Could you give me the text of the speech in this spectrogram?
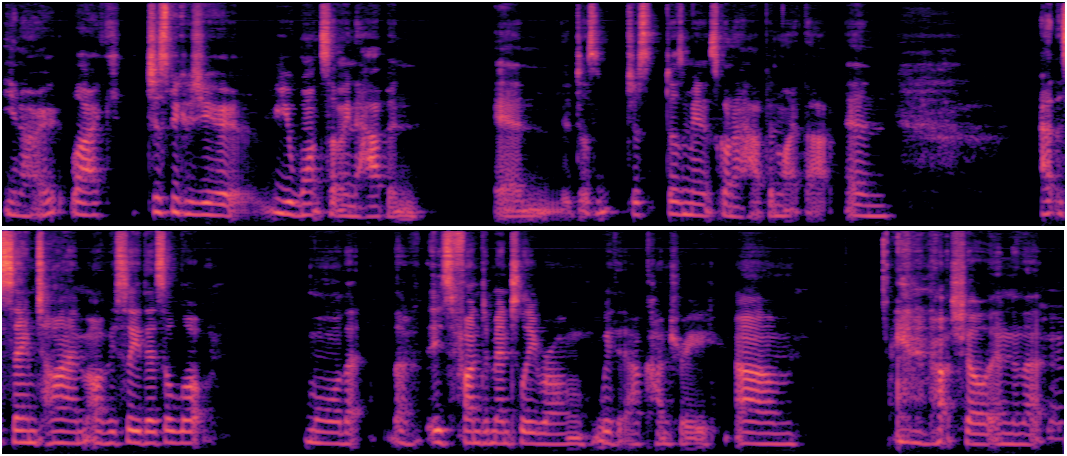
you know like just because you you want something to happen and it doesn't just doesn't mean it's going to happen like that. And at the same time obviously there's a lot more that uh, fundamentally wrong with our country. Um in a nutshell and that Mhm.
